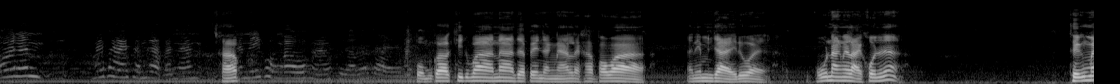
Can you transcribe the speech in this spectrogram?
อ๋อนั่นไม่พายสำหรับอันนั้นครับ อันนี้คงเอาหางเสือมาใส่นะผมก็คิดว่าน่าจะเป็นอย่างนั้นแหละครับ เพราะว่าอันนี้มันใหญ่ด้วยโอ้นั่งได้หลายคนนะเนี่ย ถึงไหม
